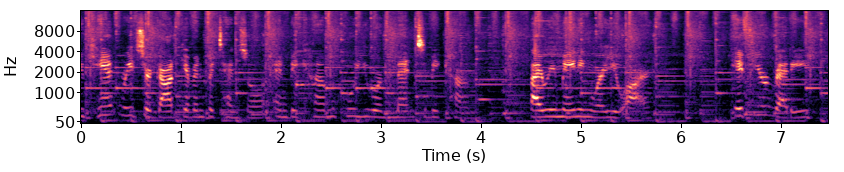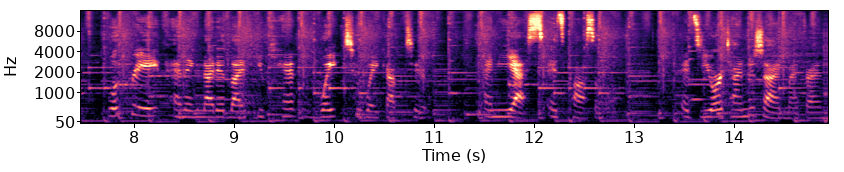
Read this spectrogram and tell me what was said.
You can't reach your God given potential and become who you were meant to become by remaining where you are. If you're ready, we'll create an ignited life you can't wait to wake up to. And yes, it's possible. It's your time to shine, my friend.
